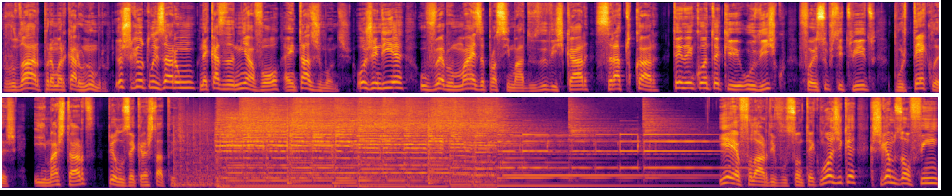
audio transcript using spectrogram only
rodar para marcar o número? Eu cheguei a utilizar um na casa da minha avó, em Trás-os-Montes. Hoje em dia, o verbo mais aproximado de discar será tocar, tendo em conta que o disco foi substituído por teclas e, mais tarde, pelos ecrãs táteis. E é a falar de evolução tecnológica que chegamos ao fim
